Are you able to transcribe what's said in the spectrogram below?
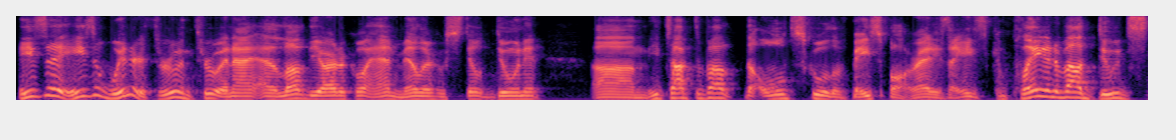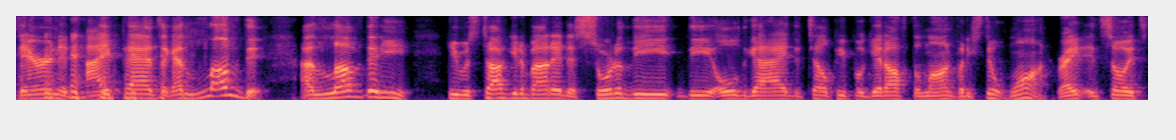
He's a he's a winner through and through. And I, I love the article. And Miller, who's still doing it. Um, he talked about the old school of baseball, right? He's like he's complaining about dudes staring at iPads. Like I loved it. I love that he he was talking about it as sort of the the old guy to tell people get off the lawn, but he still won, right? And so it's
